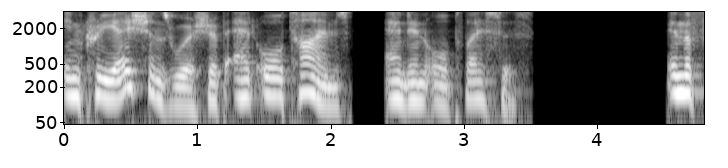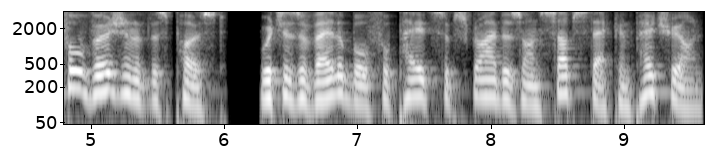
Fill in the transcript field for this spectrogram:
in creation's worship at all times and in all places. In the full version of this post, which is available for paid subscribers on Substack and Patreon,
